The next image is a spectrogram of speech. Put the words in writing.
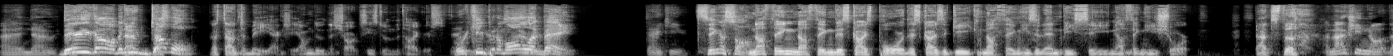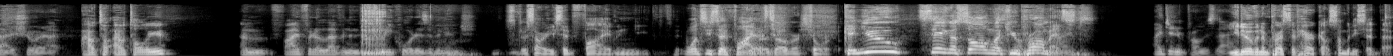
Uh, no. There you go. I've been That- doing that's- double. That's down to me. Actually, I'm doing the sharks. He's doing the tigers. Thank We're keeping guys. them I all at really- bay. Thank you. Sing a song. Nothing. Nothing. This guy's poor. This guy's a geek. Nothing. He's an NPC. Nothing. He's short. That's the. I'm actually not that short. I, How t- how tall are you? I'm five foot eleven and three quarters of an inch. Sorry, you said five and you, Once you said five, Yeah, it was over. Short. Can you sing a song like you promised? nice. I didn't promise that. You do have an impressive haircut. Somebody said that.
